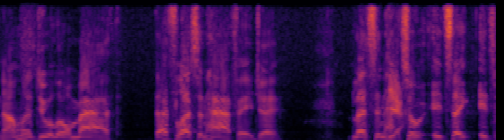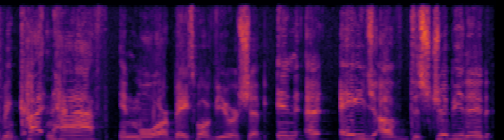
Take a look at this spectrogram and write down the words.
Now I'm going to do a little math. That's less than half, AJ. Less than half. Yeah. So it's like it's been cut in half in more baseball viewership in an age of distributed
